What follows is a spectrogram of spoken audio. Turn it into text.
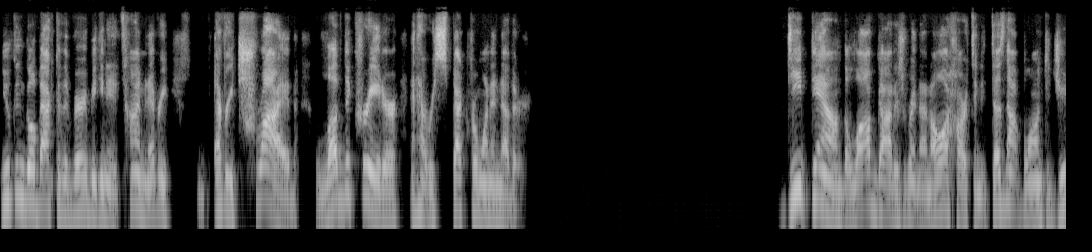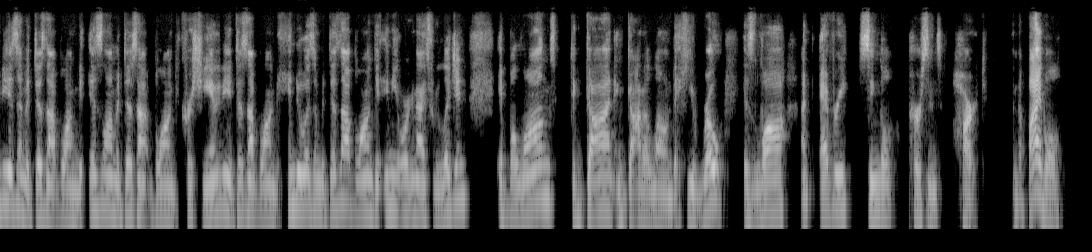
You can go back to the very beginning of time and every every tribe loved the creator and had respect for one another. deep down, the law of God is written on all our hearts, and it does not belong to Judaism. It does not belong to Islam. It does not belong to Christianity. It does not belong to Hinduism. It does not belong to any organized religion. It belongs to God and God alone, that He wrote His law on every single person's heart. And the Bible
